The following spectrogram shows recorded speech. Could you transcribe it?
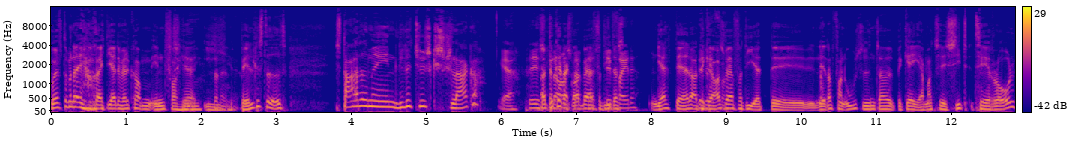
God eftermiddag og rigtig hjertelig velkommen indenfor her i Bæltestedet. Startede med en lille tysk slakker. Ja, det Og det kan da godt være, fordi det er der... fredag. Ja, det er det, og det, Det kan også derfor. være, fordi at øh, netop for en uge siden, der begav jeg mig til sit Tirol,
